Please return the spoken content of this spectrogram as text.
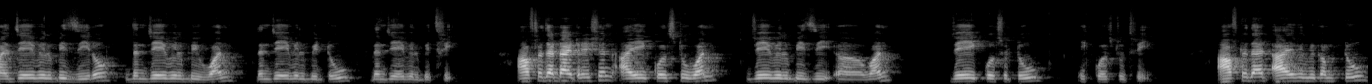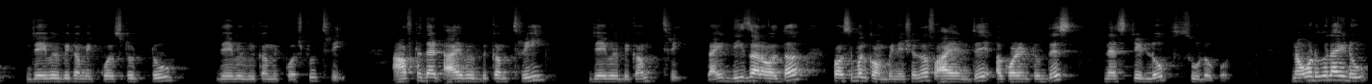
my j will be 0 then j will be 1 then j will be 2 then j will be 3 after that iteration i equals to 1 j will be z, uh, 1 j equals to 2 equals to 3 after that i will become 2 j will become equals to 2 j will become equals to 3 after that i will become 3 j will become 3 right? These are all the possible combinations of i and j according to this nested loop pseudocode now what will I do?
